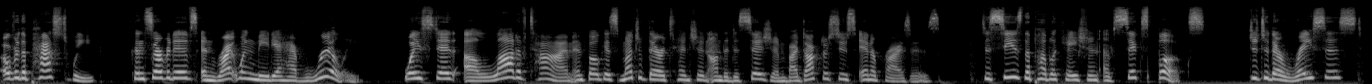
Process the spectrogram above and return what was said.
Over the past week, conservatives and right wing media have really wasted a lot of time and focused much of their attention on the decision by Dr. Seuss Enterprises to seize the publication of six books due to their racist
